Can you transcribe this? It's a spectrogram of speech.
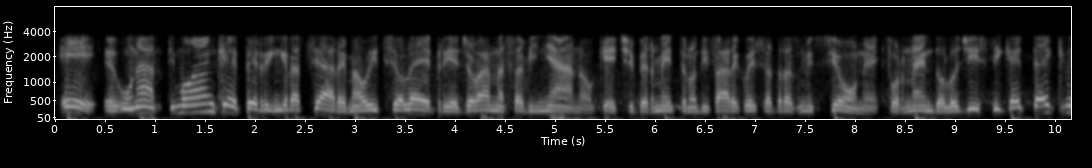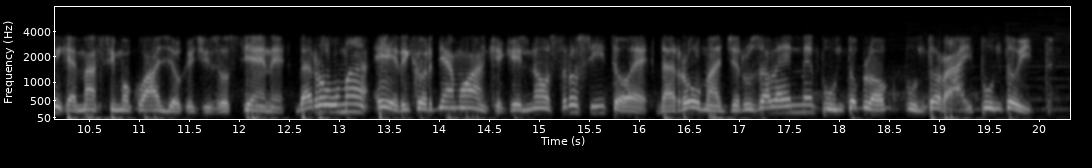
E eh, un attimo anche per ringraziare Maurizio Lepri e Giovanna Savignano che ci permettono di fare questa trasmissione fornendo logistica e tecnica e Massimo Quaglio che ci sostiene da Roma e ricordiamo anche che il nostro sito è da roma a gerusalemme.blog.rai.it.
